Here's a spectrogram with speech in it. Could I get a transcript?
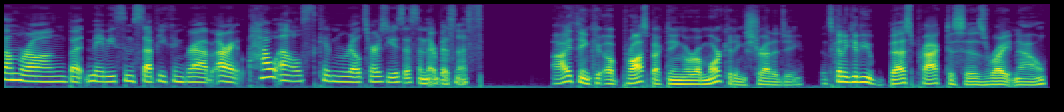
some wrong, but maybe some stuff you can grab. All right, how else can realtors use this in their business? I think a prospecting or a marketing strategy. It's going to give you best practices right now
